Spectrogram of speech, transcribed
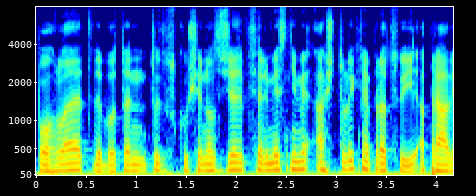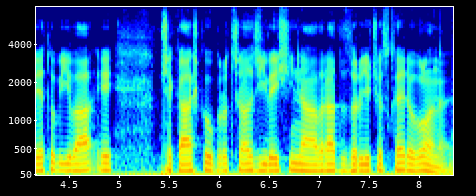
pohled nebo ten, tu zkušenost, že firmy s nimi až tolik nepracují a právě to bývá i překážkou pro třeba dřívejší návrat z rodičovské dovolené.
